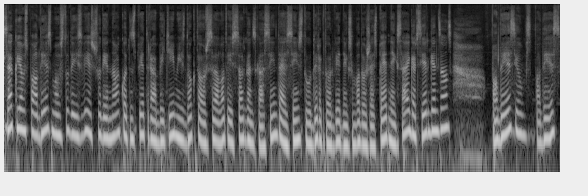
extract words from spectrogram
Saku jums paldies. Mūsu studijas viesis šodien nākotnes pieturā bija ķīmijas doktors Latvijas Organiskās sintēzes institūta direktora vietnieks un vadošais pētnieks Aigars Jirgensons. Paldies jums! Paldies!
